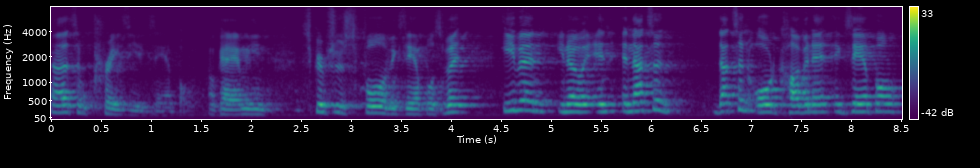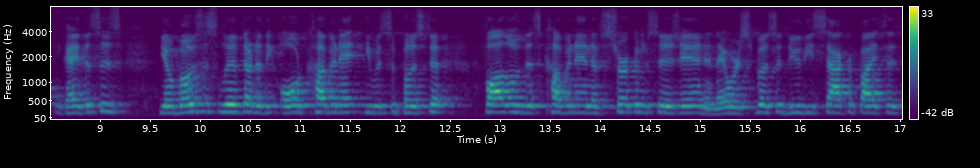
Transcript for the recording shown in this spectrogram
Now, that's a crazy example, okay? I mean, scripture's full of examples, but even, you know, and, and that's, a, that's an old covenant example, okay? This is, you know, Moses lived under the old covenant. He was supposed to follow this covenant of circumcision, and they were supposed to do these sacrifices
